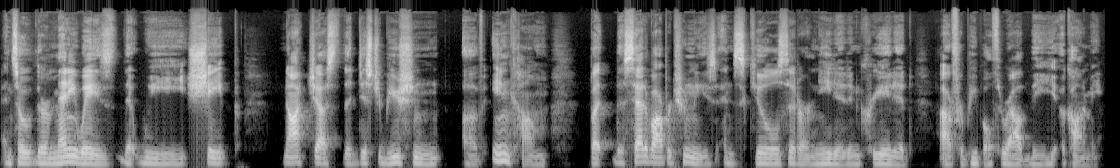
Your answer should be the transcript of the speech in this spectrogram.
and so there are many ways that we shape not just the distribution of income, but the set of opportunities and skills that are needed and created uh, for people throughout the economy.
